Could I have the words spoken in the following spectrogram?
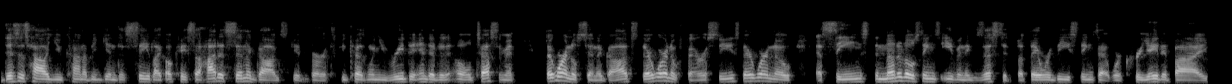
this is how you kind of begin to see like okay so how did synagogues get birthed? Because when you read the end of the old testament there were no synagogues there were no pharisees there were no essenes none of those things even existed but they were these things that were created by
